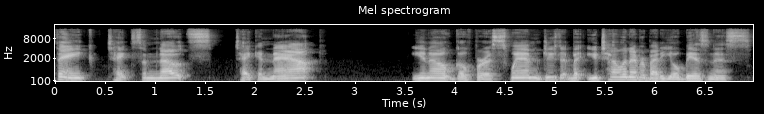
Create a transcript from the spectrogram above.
think, take some notes, take a nap, you know, go for a swim, do that. But you're telling everybody your business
